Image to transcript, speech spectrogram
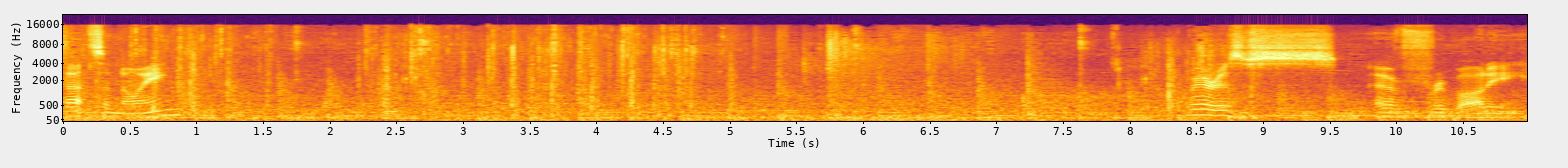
That's annoying. Where is everybody?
